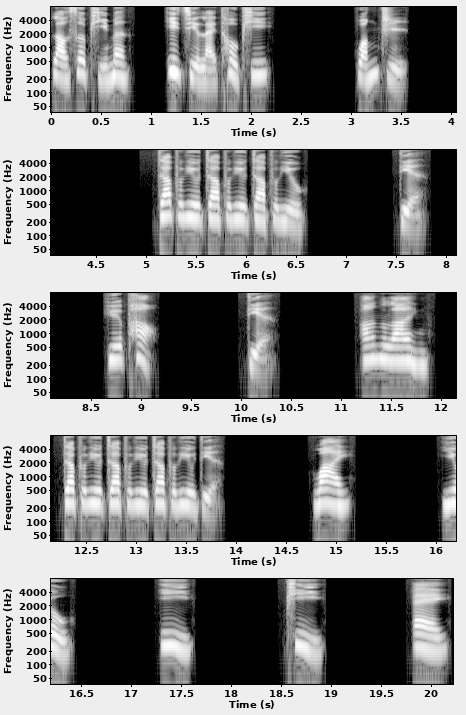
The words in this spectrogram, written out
老色皮们，一起来透批！网址：w w w 点约炮点 online w w w 点 y u e p a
